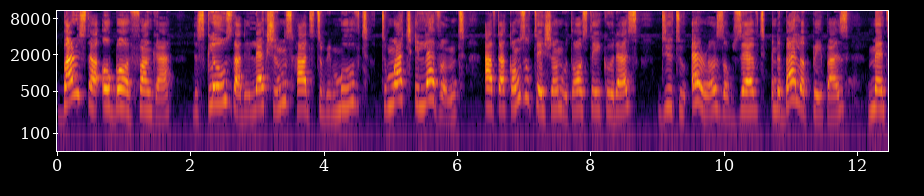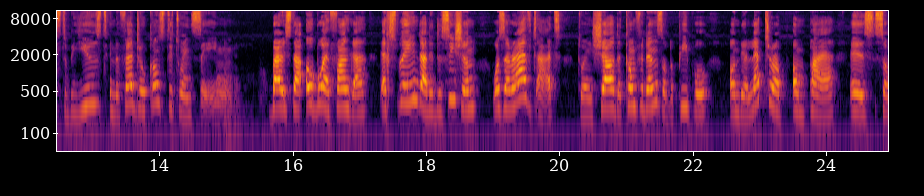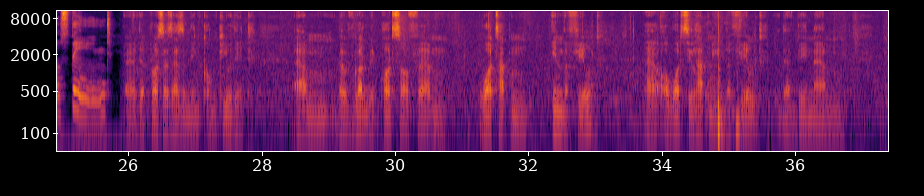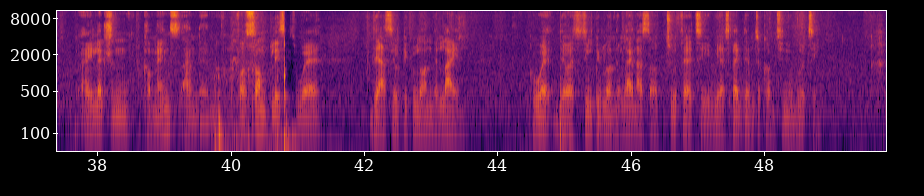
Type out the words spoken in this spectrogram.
Barrister Obo Effanga disclosed that the elections had to be moved to March 11th after consultation with all stakeholders due to errors observed in the ballot papers meant to be used in the federal constituency. Barrister Obo Effanga explained that the decision was arrived at to ensure the confidence of the people on the electoral umpire is sustained. Uh, the process hasn't been concluded, um, but we've got reports of um, what happened in the field uh, or what's still happening in the field. There have been um, election comments, and um, for some places where there are still people on the line, where there were still people on the line as of 2.30, we expect them to continue voting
